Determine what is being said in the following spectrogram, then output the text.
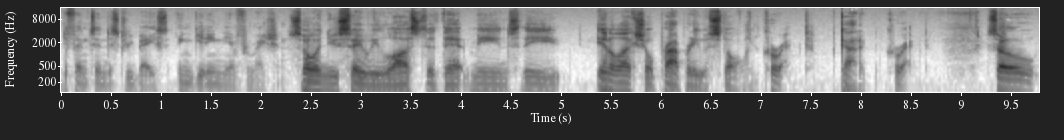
defense industry base and getting the information. So when you say we lost it, that means the intellectual property was stolen. Correct. Got it. Correct. So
